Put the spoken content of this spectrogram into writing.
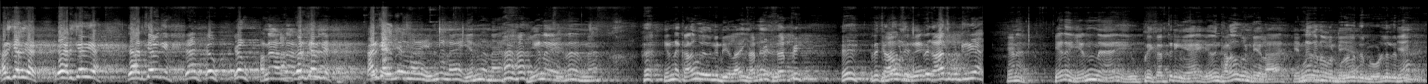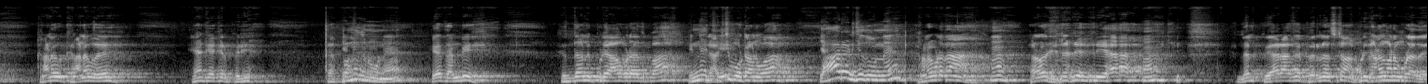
அடிக்காதீங்க அடிக்காதீங்க அடிக்காதீங்க அண்ணா அண்ணா அடிக்காதீங்க அடிக்காதீங்க என்னண்ணே என்னண்ணே என்னண்ணே என்ன என்ன என்ன கனவு எதுங்கிட்டீங்களா தம்பி ஏய் இந்த காசு காசு போட்டுறியா என்ன? என்ன என்ன? இப்படி கத்துறீங்க? எதுவும் கனவு கண்டியலா? என்ன கனவு கண்டியா தம்பி ஏன்? கனவு கனவு. ஏன் கேட்குற பெரிய என்ன கனவுண்ணே ஏ தம்பி இருந்தாலும் இப்படி ஆகக்கூடாதுப்பா. என்னாச்சு? அடிச்சு போட்டானுவா? யார் அடிச்சது ஒண்ணு கனவுல தான். கனவு என்ன கேட்குறியா இருந்தாலும் பேராசை பெருநஷ்டம். அப்படி கனவு காணக்கூடாது.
